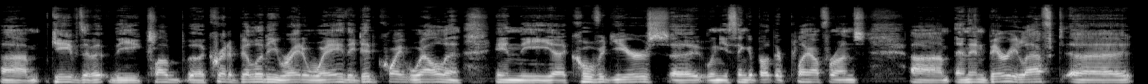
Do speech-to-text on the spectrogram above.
um, gave the the club uh, credibility right away. They did quite well in, in the COVID years when you think about their playoff runs, um, and then Barry left and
